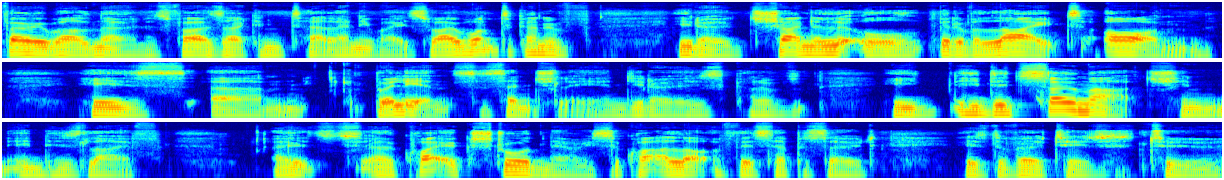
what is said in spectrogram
very well known as far as I can tell anyway. So I want to kind of, you know, shine a little bit of a light on his um, brilliance essentially, and you know he's kind of he he did so much in in his life. It's uh, quite extraordinary. So quite a lot of this episode is devoted to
